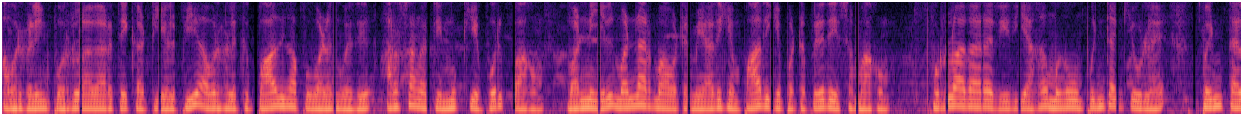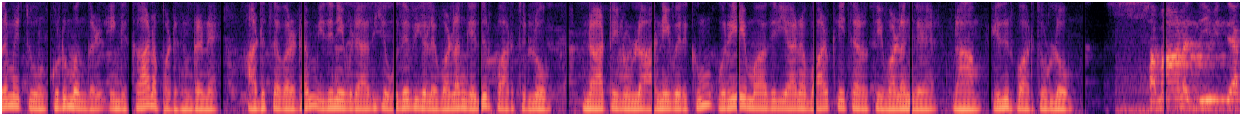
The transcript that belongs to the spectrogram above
அவர்களின் பொருளாதாரத்தை கட்டியெழுப்பி அவர்களுக்கு பாதுகாப்பு வழங்குவது அரசாங்கத்தின் முக்கிய பொறுப்பாகும் வன்னியில் மன்னார் மாவட்டமே அதிகம் பாதிக்கப்பட்ட பிரதேசமாகும் பொருளாதார ரீதியாக மிகவும் பின்தாக்கியுள்ள பெண் தலைமைத்துவம் குடும்பங்கள் இங்கு காணப்படுகின்றன. அடுத்த வருடம் இதனை விட அதிக உதவிகளை வழங்க எதிர்பார்த்துள்ளோம். நாட்டில் உள்ள அனைவருக்கும் ஒரே மாதிரியான வாழ்க்கை தரத்தை வழங்க நாம் எதிர்பார்த்துள்ளோம். சமான ஜீவித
